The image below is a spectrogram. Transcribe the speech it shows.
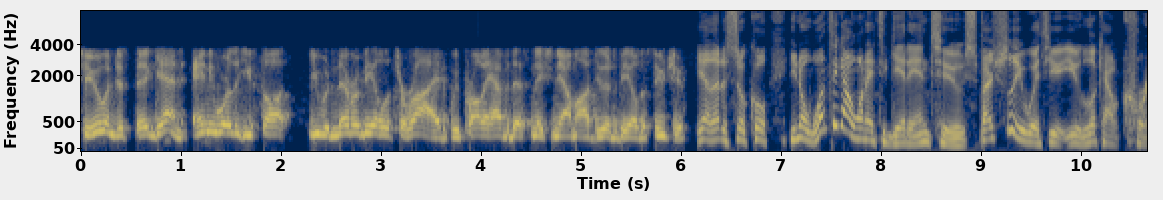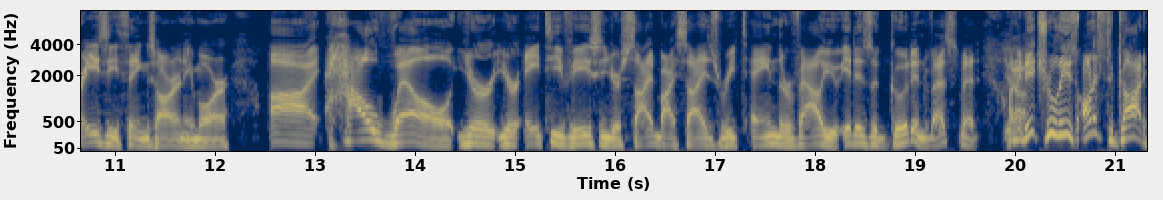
too. And just again, anywhere that you thought you would never be able to ride, we probably have a destination Yamaha dealer to be able to suit you. Yeah, that is so cool. You know, one thing I wanted to get into, especially with you, you look how crazy things are anymore uh, how well your your ATVs and your side by sides retain their value. It is a good investment. Yeah. I mean, it truly is. Honest to God,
